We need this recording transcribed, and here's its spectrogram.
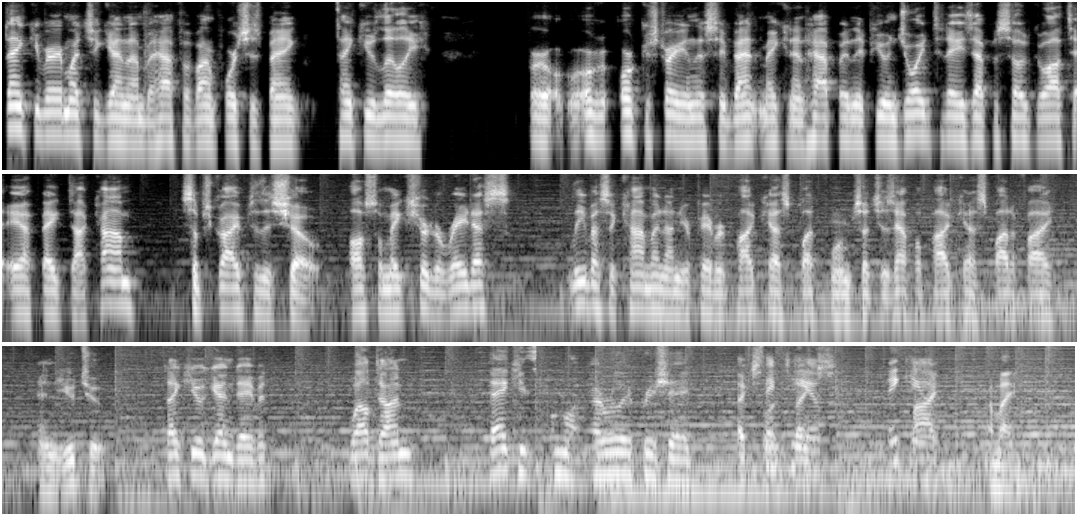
thank you very much again on behalf of Armed Forces Bank. Thank you, Lily, for or- orchestrating this event, making it happen. If you enjoyed today's episode, go out to afbank.com, subscribe to the show. Also, make sure to rate us, leave us a comment on your favorite podcast platform such as Apple Podcasts, Spotify, and YouTube. Thank you again, David. Well done. Thank you so much. I really appreciate it. Excellent. Same to you. Thanks. Thank you. Bye. Bye.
